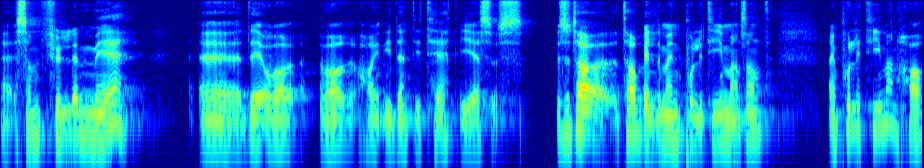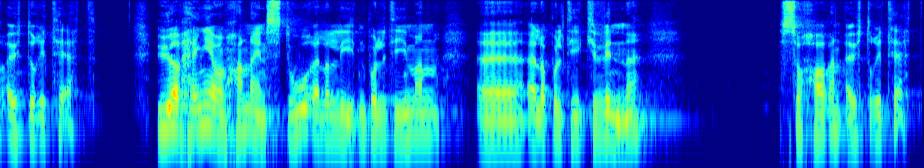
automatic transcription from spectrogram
eh, som følger med eh, det å var, var, ha en identitet i Jesus. Hvis du tar, tar bildet med en politimann sant? En politimann har autoritet. Uavhengig av om han er en stor eller liten politimann eh, eller politikvinne, så har han autoritet.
